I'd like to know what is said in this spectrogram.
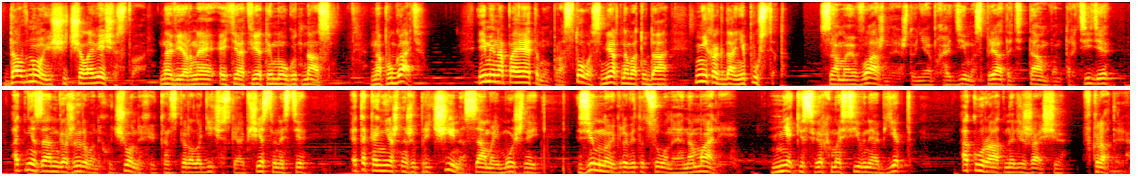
давно ищет человечество. Наверное, эти ответы могут нас напугать. Именно поэтому простого смертного туда никогда не пустят. Самое важное, что необходимо спрятать там, в Антарктиде, от незаангажированных ученых и конспирологической общественности, это, конечно же, причина самой мощной земной гравитационной аномалии. Некий сверхмассивный объект, аккуратно лежащий в кратере.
